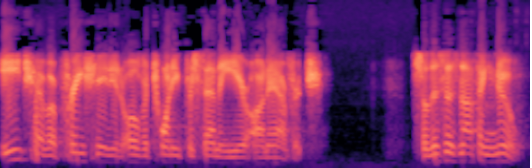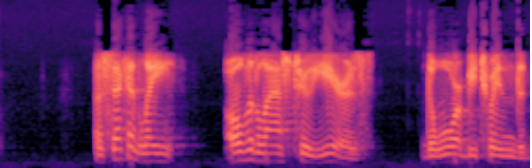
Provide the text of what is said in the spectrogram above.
each have appreciated over 20% a year on average. So this is nothing new. Uh, secondly, over the last two years, the war between the,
